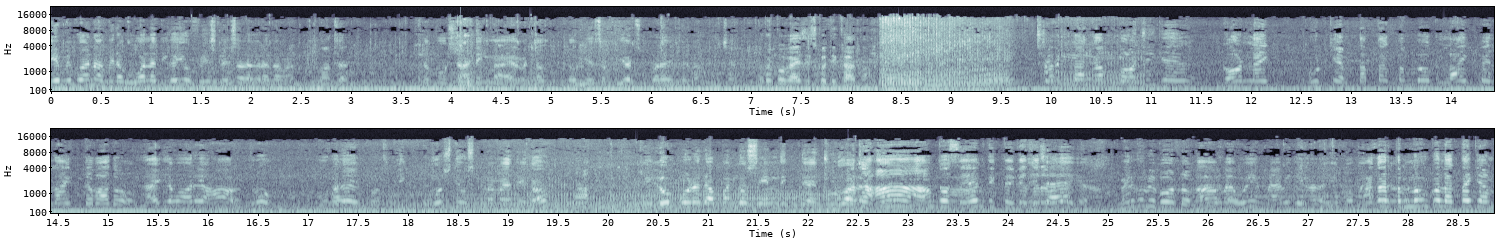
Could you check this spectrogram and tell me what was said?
ये मेरे को है ना मेरा वो वाला दिखा वो फेस कैसा लग रहा था मैं कौन सा? जब वो स्टार्टिंग में आया मतलब तो ये सब बियर्स ऊपर है ना? अच्छा। रुको गाइस इसको दिखाता हूँ। जब तक हम पहुँचेंगे गॉड लाइक बूट कैंप तब तक तुम लोग लाइक पे लाइक दबा दो। लाइक दबा अरे हाँ? ग्रुप वो पता है एक पोस्ट थी उसमें मैं देखा बोल रहे थे अपन तो सेम दिखते हैं जुड़वा अच्छा हाँ। हम तो सेम दिखते हैं क्या है क्या? मेरे को भी बोल दो हाँ मैं वही मैं भी देखा था अगर तुम लोगों को लगता है कि हम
